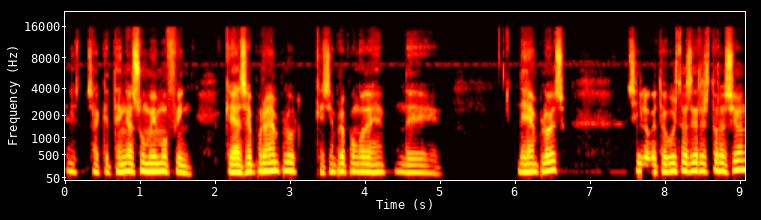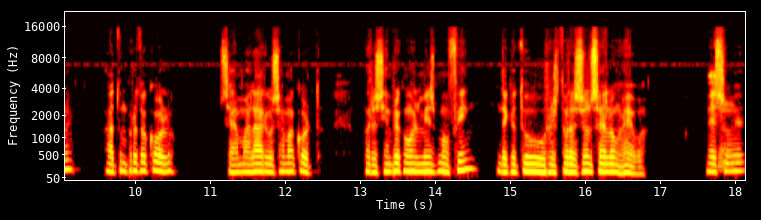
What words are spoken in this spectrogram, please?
o sea, que tenga su mismo fin. Que hace, por ejemplo, que siempre pongo de, de, de ejemplo eso. Si lo que te gusta es hacer restauraciones, hazte un protocolo, sea más largo, sea más corto, pero siempre con el mismo fin de que tu restauración sea longeva. Eso Sí. es,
